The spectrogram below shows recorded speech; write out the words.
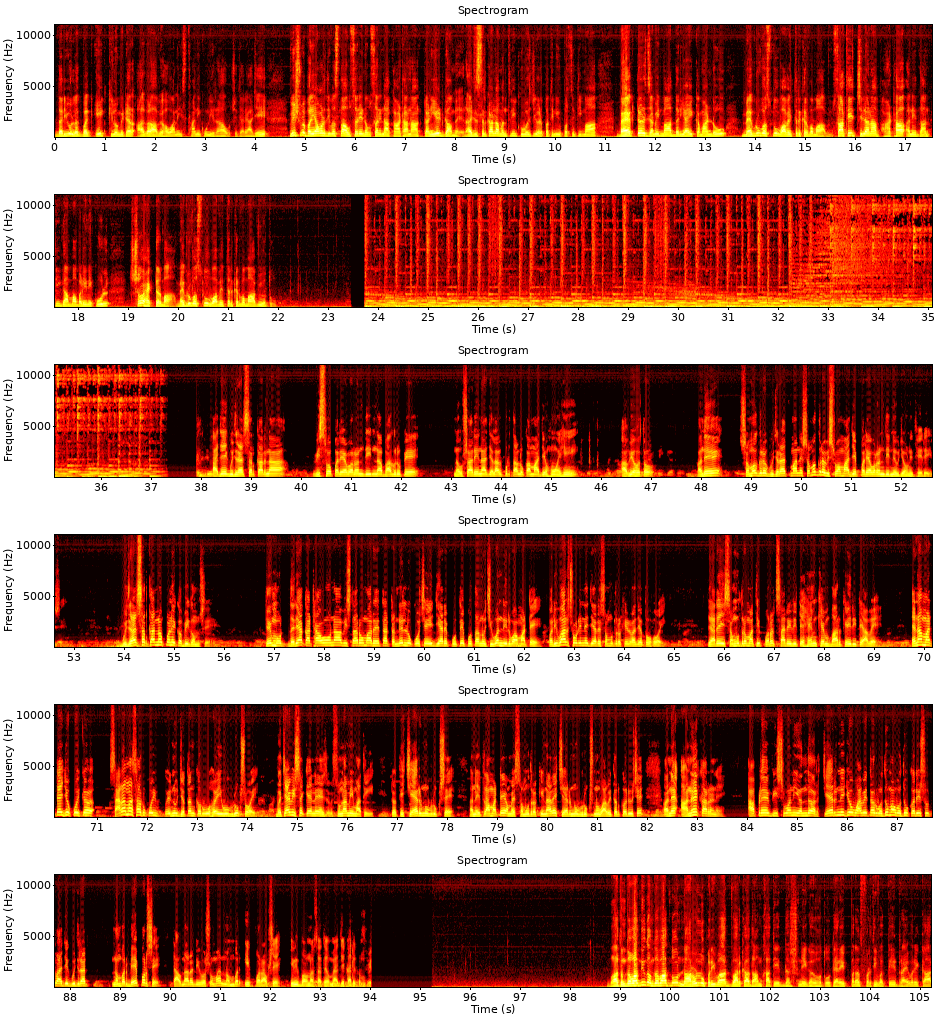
દરિયો લગભગ એક કિલોમીટર આગળ આવ્યો હોવાની સ્થાનિકોની રાવ છે. ત્યારે આજે વિશ્વ પર્યાવરણ દિવસના અવસરે નવસારીના કાંઠાના કણિયેટ ગામે રાજ્ય સરકારના મંત્રી કુંવરજી ગણપતિની ઉપસ્થિતિમાં બે હેક્ટર જમીનમાં દરિયાઈ કમાન્ડો મેગ્રુવસનું વાવેતર કરવામાં આવ્યું. સાથે જ જિલ્લાના ભાંઠા અને દાંતી ગામમાં મળીને કુલ છ હેક્ટરમાં મેગ્રુવસનું વાવેતર કરવામાં આવ્યું હતું. આજે ગુજરાત સરકારના વિશ્વ પર્યાવરણ દિનના ભાગરૂપે નવસારીના જલાલપુર તાલુકામાં આજે હું અહીં આવ્યો હતો. અને સમગ્ર ગુજરાતમાં અને સમગ્ર વિશ્વમાં આજે પર્યાવરણ દિનની ઉજવણી થઈ રહી છે. ગુજરાત સરકારનો પણ એક અભિગમ છે કે દરિયાકાંઠાઓના વિસ્તારોમાં રહેતા ટંડેલ લોકો છે એ જ્યારે પોતે પોતાનું જીવન નિર્વાહ માટે પરિવાર છોડીને જ્યારે સમુદ્ર ખેડવા જતો હોય ત્યારે એ સમુદ્રમાંથી પરત સારી રીતે હેમખેમ બહાર કઈ રીતે આવે? એના માટે જો કોઈક સારામાં સારું કોઈ એનું જતન કરવું હોય, એવું વૃક્ષ હોય, બચાવી શકે ને સુનામીમાંથી, તો તે ચેરનું વૃક્ષ છે. અને એટલા માટે અમે સમુદ્ર કિનારે ચેરનું વૃક્ષનું વાવેતર કર્યું છે. અને આને કારણે આપણે વિશ્વની અંદર ચેરની જો વાવેતર વધુમાં વધુ કરીશું તો આજે ગુજરાત નંબર બે પર છે. તો આવનારા દિવસોમાં નંબર એક પર આવશે એવી ભાવના સાથે અમે આજે કાર્યક્રમ કર્યો વાત અમદાવાદની, તો અમદાવાદનો નારોલનો પરિવાર દ્વારકાધામ ખાતે દર્શને ગયો હતો. ત્યારે પરત ફરતી વખતે ડ્રાઈવરે કાર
